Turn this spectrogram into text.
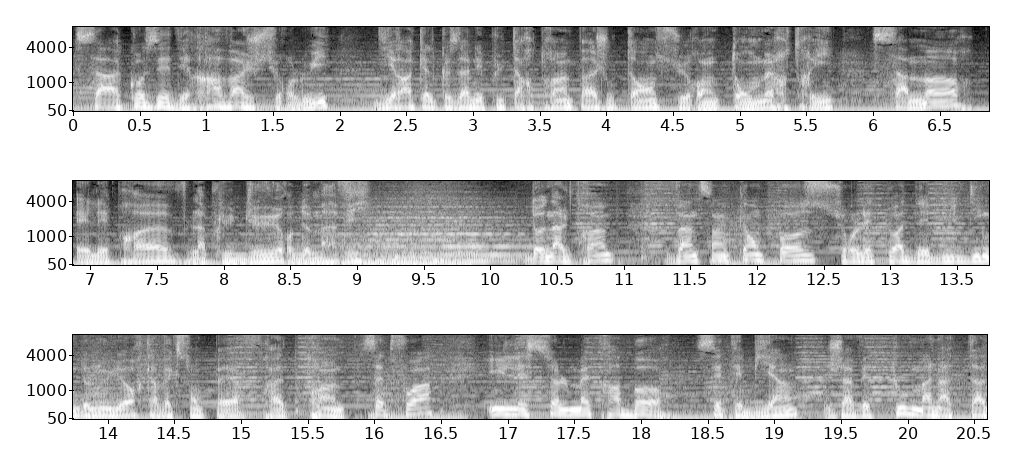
Ça a causé des ravages sur lui, dira quelques années plus tard Trump, ajoutant sur un ton meurtri, Sa mort est l'épreuve la plus dure de ma vie. Donald Trump, 25 ans, pose sur les toits des buildings de New York avec son père Fred Trump. Cette fois, il est seul maître à bord. C'était bien, j'avais tout Manhattan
